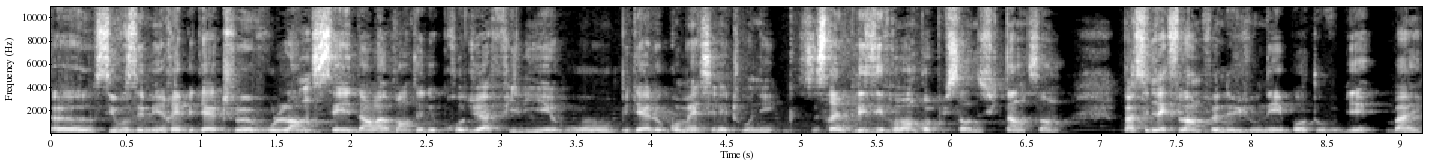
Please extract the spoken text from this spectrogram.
euh, si vous aimeriez peut-être vous lancer dans la vente de produits affiliés ou peut-être le commerce électronique, ce serait un plaisir vraiment qu'on puisse en discuter ensemble. Passez une excellente fin de journée et portez-vous bien. Bye.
